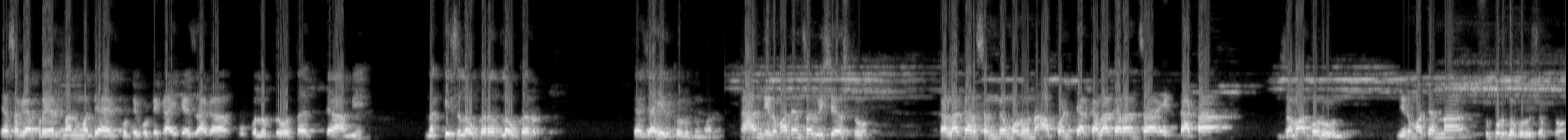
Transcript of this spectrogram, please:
या सगळ्या प्रयत्नांमध्ये आहेत. कुठे कुठे काय काय जागा उपलब्ध होत आहेत त्या आम्ही नक्कीच लवकरात लवकर त्या जाहीर करू तुम्हाला. हा निर्मात्यांचा विषय असतो. कलाकार संघ म्हणून आपण त्या कलाकारांचा एक डाटा जमा करून निर्मात्यांना सुपूर्द करू शकतो.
